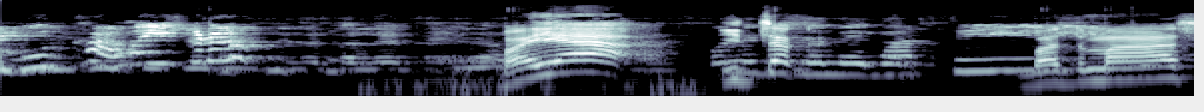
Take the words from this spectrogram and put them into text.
मूर्खा, हो इकडं. भैया इचक। बदमाश.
